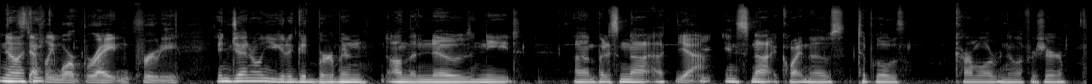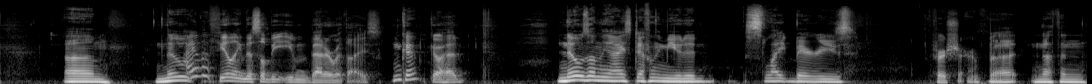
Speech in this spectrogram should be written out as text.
no, I It's think definitely more bright and fruity. in general you get a good bourbon on the nose, neat, um, but it's not a Yeah. it's not quite those typical caramel or vanilla for sure. Um, no, I have a feeling this will be even better with ice. okay. Go ahead. Nose on the ice, definitely muted. Slight berries, For sure. but nothing,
